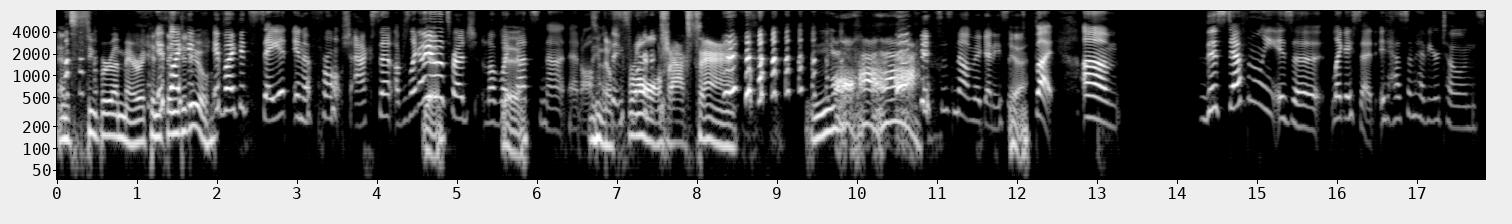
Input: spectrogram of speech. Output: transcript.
and super American if thing I to could, do. if I could say it in a French accent, I'm just like, oh yeah, Yeah. that's French, and I'm like, Yeah. that's not at all. In a French accent. it does not make any sense. Yeah. But um this definitely is a like I said, it has some heavier tones.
